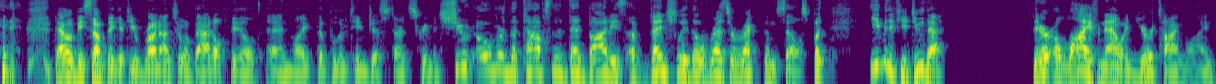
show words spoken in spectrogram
that would be something if you run onto a battlefield and like the blue team just starts screaming, shoot over the tops of the dead bodies. Eventually they'll resurrect themselves. But even if you do that, they're alive now in your timeline.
